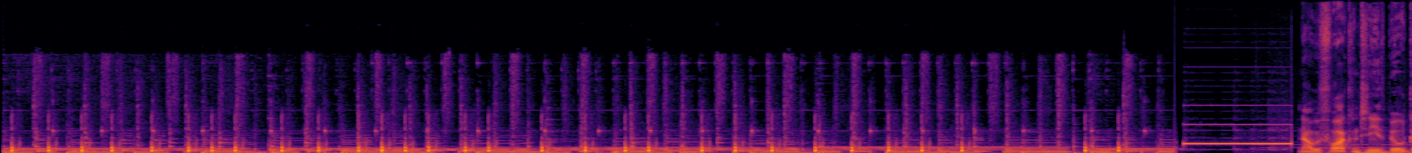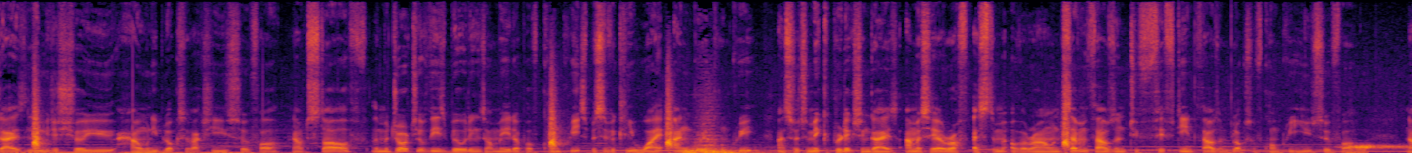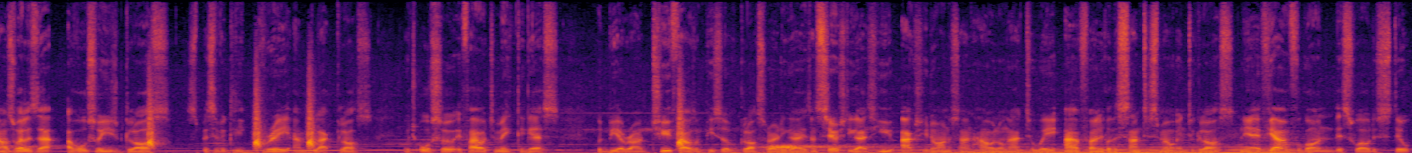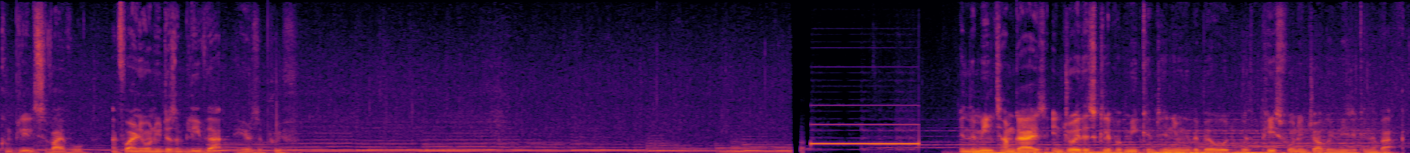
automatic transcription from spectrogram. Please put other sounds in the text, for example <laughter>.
Now before I continue the build guys, let me just show you how many blocks I've actually used so far. Now to start off, the majority of these buildings are made up of concrete, specifically white and grey concrete. And so to make a prediction guys, I'm going to say a rough estimate of around 7,000 to 15,000 blocks of concrete used so far. Now as well as that, I've also used glass, specifically grey and black glass, which also, if I were to make a guess, would be around 2,000 pieces of glass already guys. And seriously guys you actually don't understand how long I had to wait at a furnace for the sand to smelt into glass and yeah if you haven't forgotten this world is still completely survival. And for anyone who doesn't believe that here's the proof. In the meantime guys, enjoy this clip of me continuing the build with peaceful Ninjago music in the back.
